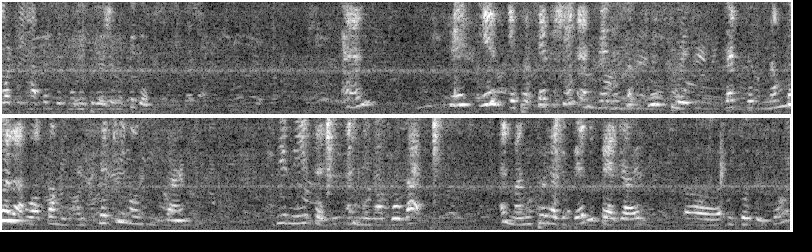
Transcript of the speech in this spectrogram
what has happened with manipulation of figures. And there is a perception and there is a truth to it that the number who are coming and settling on these lands, they may settle and may not go back. And Manipur has a very fragile uh, ecosystem,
